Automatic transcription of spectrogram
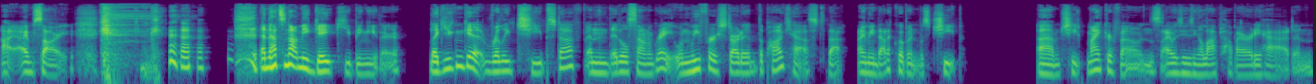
I, I'm sorry, and that's not me gatekeeping either. Like you can get really cheap stuff and it'll sound great. When we first started the podcast, that I mean that equipment was cheap um, cheap microphones. I was using a laptop I already had and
